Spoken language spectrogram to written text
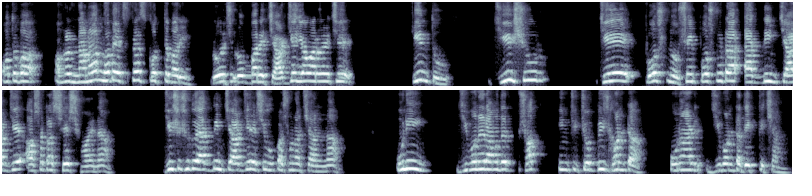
অথবা আমরা নানান ভাবে এক্সপ্রেস করতে পারি। রোজ রোববারে চার্চে যাওয়া রয়েছে। কিন্তু যিশুর যে প্রশ্ন, সেই প্রশ্নটা একদিন চার্চে আসাটা শেষ হয় না। যিশু শুধু একদিন চার্চে এসে উপাসনা চান না। উনি জীবনের আমাদের সাত ইঞ্চি চব্বিশ ঘণ্টা ওনার জীবনটা দেখতে চান।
